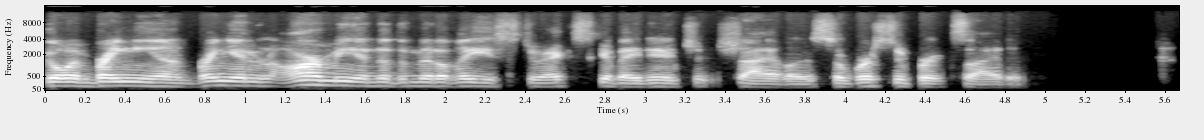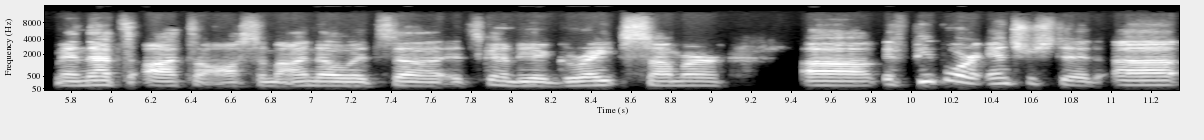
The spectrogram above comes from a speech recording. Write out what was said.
going bringing a, bringing an army into the Middle East to excavate ancient Shiloh. So we're super excited. Man, that's that's awesome. I know it's uh, it's going to be a great summer. Uh, if people are interested, uh,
